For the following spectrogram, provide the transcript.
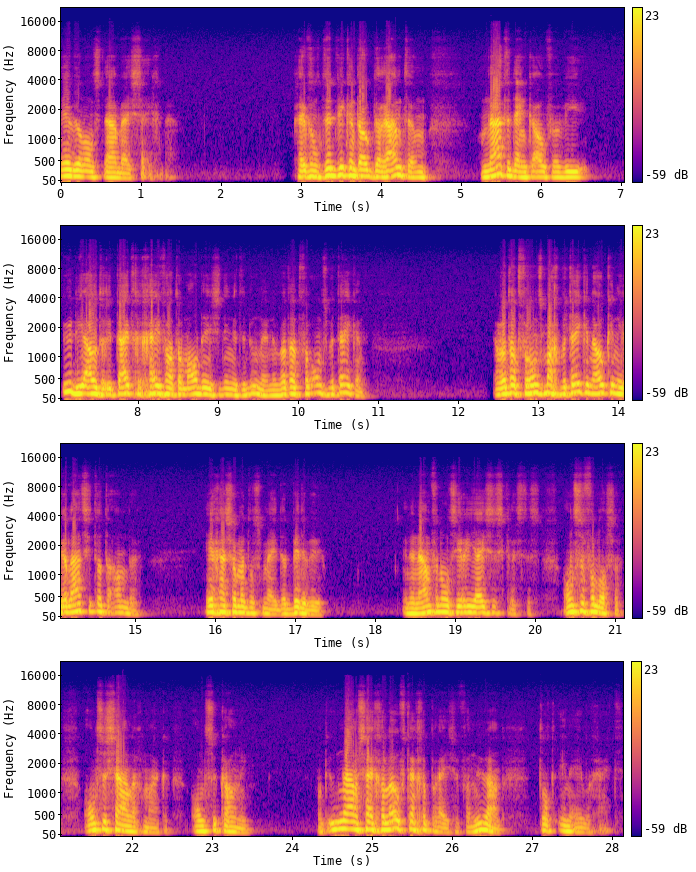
Heer wil ons daarbij zegenen. Geef ons dit weekend ook de ruimte om, om na te denken over wie u die autoriteit gegeven had om al deze dingen te doen en wat dat voor ons betekent. En wat dat voor ons mag betekenen ook in die relatie tot de ander. Heer, ga zo met ons mee, dat bidden we u. In de naam van onze Heer Jezus Christus, onze Verlosser, onze Zaligmaker, onze Koning. Want uw naam zij geloofd en geprezen van nu aan tot in eeuwigheid.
